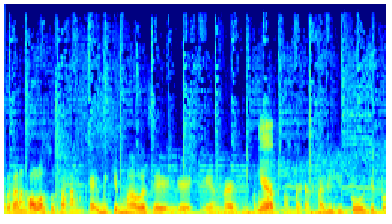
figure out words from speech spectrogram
Karena kan kalau susah kan kayak bikin males ya yang kayak yang kayak sempat yep. sampaikan tadi itu gitu.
